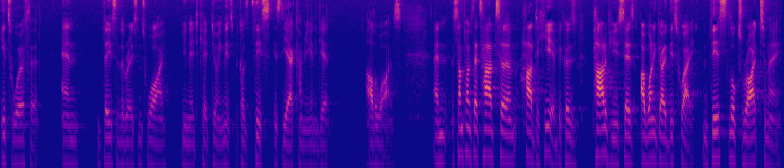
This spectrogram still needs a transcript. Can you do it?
it's worth it. And these are the reasons why you need to keep doing this because this is the outcome you're going to get otherwise. And sometimes that's hard to, hard to hear because part of you says, I want to go this way. This looks right to me.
